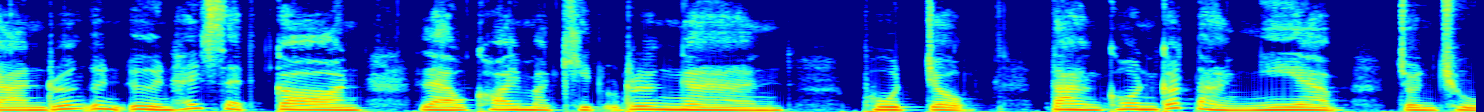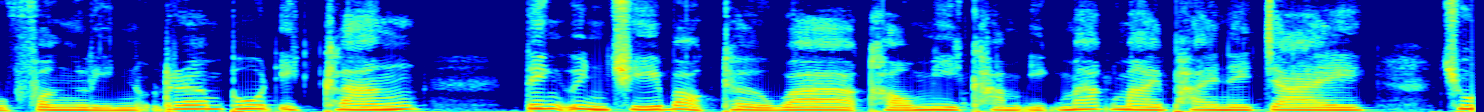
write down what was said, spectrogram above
การเรื่องอื่นๆ ให้เสร็จก่อน แล้วค่อยมาคิดเรื่องงาน พูดจบ ต่างคนก็ต่างเงียบ จนชูเฟิงหลินเริ่มพูดอีกครั้ง ติ้งอินชีบอกเธอว่าเขามีคำอีกมากมายภายในใจ ชู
